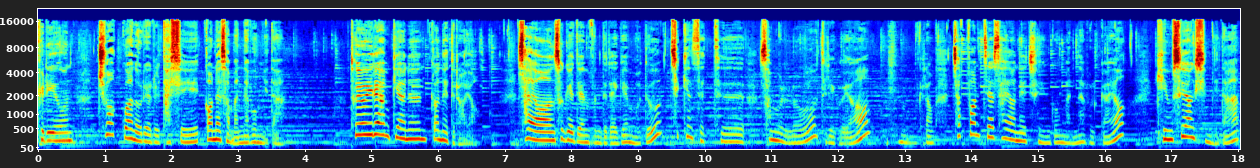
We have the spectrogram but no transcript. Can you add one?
그리운 추억과 노래를 다시 꺼내서 만나봅니다. 토요일에 함께하는 꺼내들어요. 사연 소개된 분들에게 모두 치킨 세트 선물로 드리고요. 그럼 첫 번째 사연의 주인공 만나볼까요? 김수영 씨입니다.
